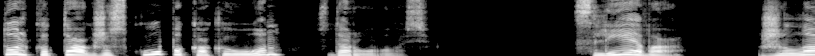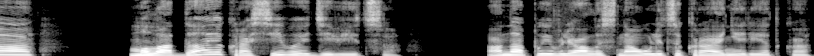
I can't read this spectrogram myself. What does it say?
только так же скупо, как и он, здоровалась. Слева жила молодая красивая девица. Она появлялась на улице крайне редко,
